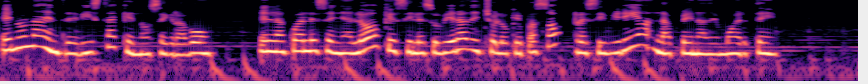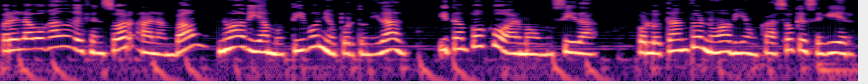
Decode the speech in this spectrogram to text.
en una entrevista que no se grabó, en la cual le señaló que si les hubiera dicho lo que pasó, recibiría la pena de muerte. Para el abogado defensor Alan Baum no había motivo ni oportunidad, y tampoco arma homicida, por lo tanto no había un caso que seguir.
